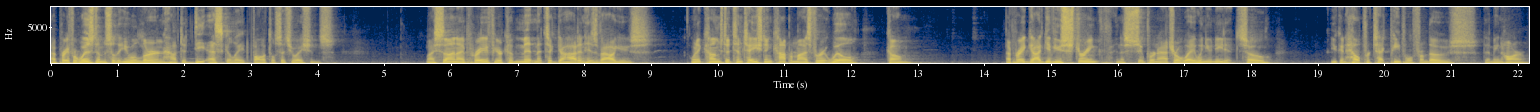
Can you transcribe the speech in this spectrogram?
I pray for wisdom so that you will learn how to de escalate volatile situations. My son, I pray for your commitment to God and his values when it comes to temptation and compromise, for it will come. I pray God give you strength in a supernatural way when you need it so you can help protect people from those that mean harm.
